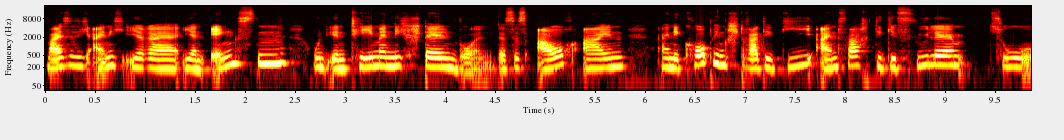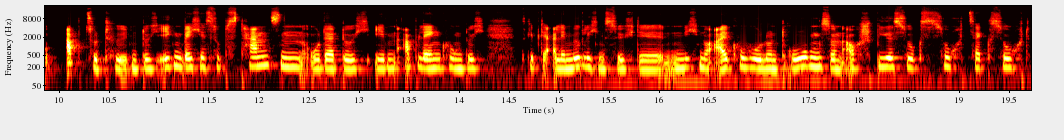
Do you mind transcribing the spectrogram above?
weil sie sich eigentlich ihre, ihren Ängsten und ihren Themen nicht stellen wollen. Das ist auch ein, eine Coping-Strategie, einfach die Gefühle zu abzutöten durch irgendwelche Substanzen oder durch eben Ablenkung, durch, es gibt ja alle möglichen Süchte, nicht nur Alkohol und Drogen, sondern auch Spielsucht, Sucht, Sexsucht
